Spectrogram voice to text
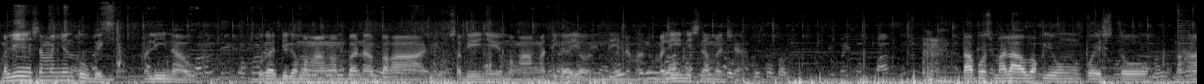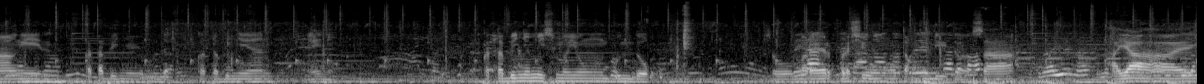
Malinis naman yung tubig malinaw. Baga di ka mangangamba na baka yung sabihin nyo yung mangangati kayo hindi naman. Malinis naman siya. Tapos malawak yung pwesto mahangin katabi nyo yung katabi nyo yan. Ayun. Katabi nyo mismo yung bundok. So ma-refresh yung utak nyo dito sa Hayahay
